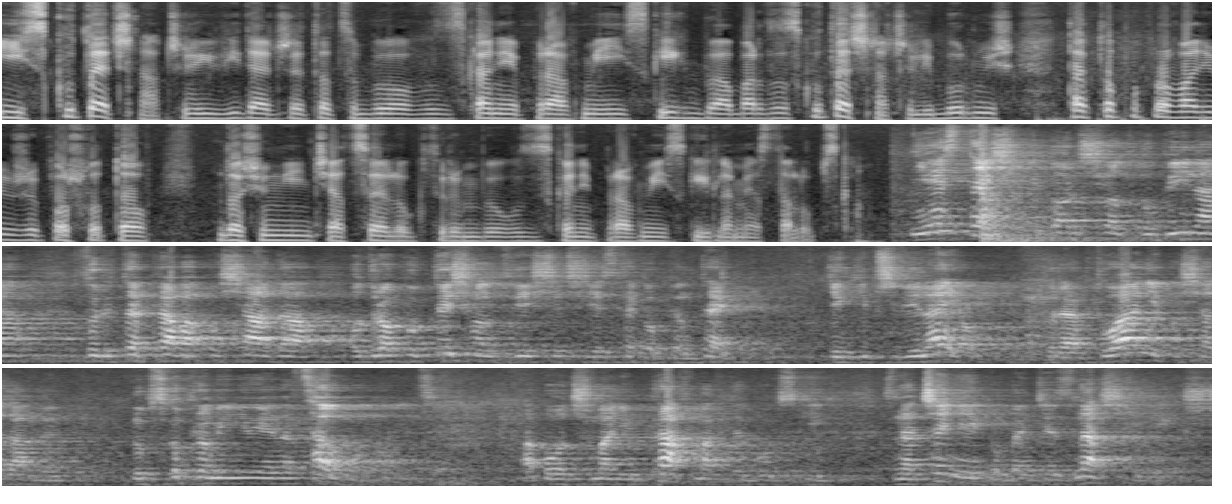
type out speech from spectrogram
i skuteczna, czyli widać, że to, co było w uzyskanie praw miejskich, była bardzo skuteczna, czyli burmistrz tak to poprowadził, że poszło to do osiągnięcia celu, którym było uzyskanie praw miejskich dla miasta Lubska. Nie jesteśmy gorsi od Gubina, który te prawa posiada od roku 1235. Dzięki przywilejom, które aktualnie posiadamy, Lubsko promieniuje na całą okolicę. A po otrzymaniu praw magdeburskich znaczenie jego będzie znacznie większe.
